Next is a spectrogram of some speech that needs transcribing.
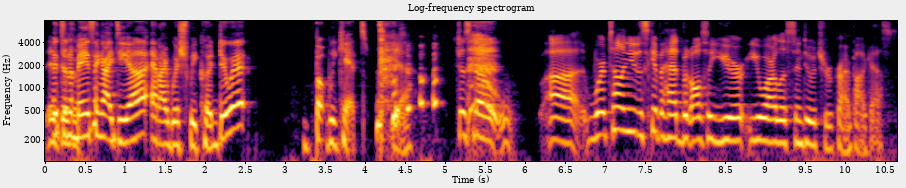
It's an doesn't- amazing idea, and I wish we could do it, but we can't. Yeah. Just know uh, we're telling you to skip ahead, but also you're you are listening to a true crime podcast.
